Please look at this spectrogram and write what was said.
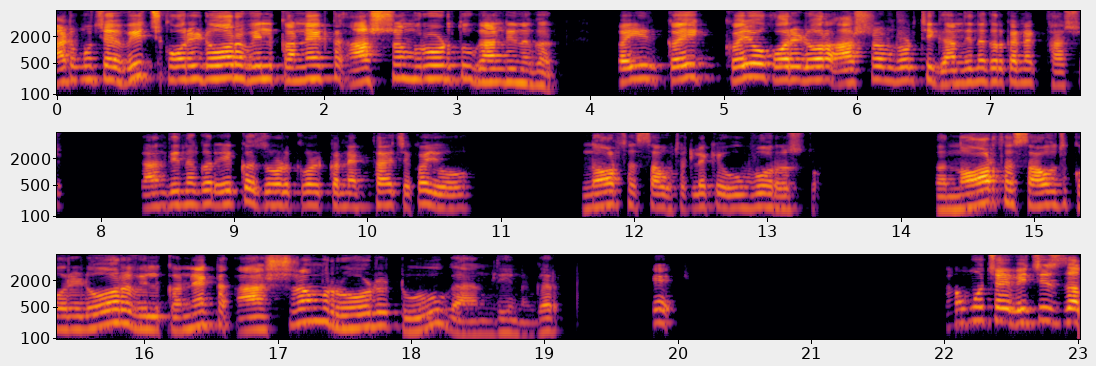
આઠમું છે which corridor will connect Ashram road to Gandhinagar કઈ કઈ કયો કોરિડોર આશ્રમ રોડથી ગાંધીનગર કનેક્ટ થશે ગાંધીનગર એક જ રોડ કનેક્ટ થાય છે કયો નોર્થ સાઉથ એટલે કે ઊભો રસ્તો The north south corridor will connect Ashram Road to Gandhinagar. Okay. નવમું છે which is the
